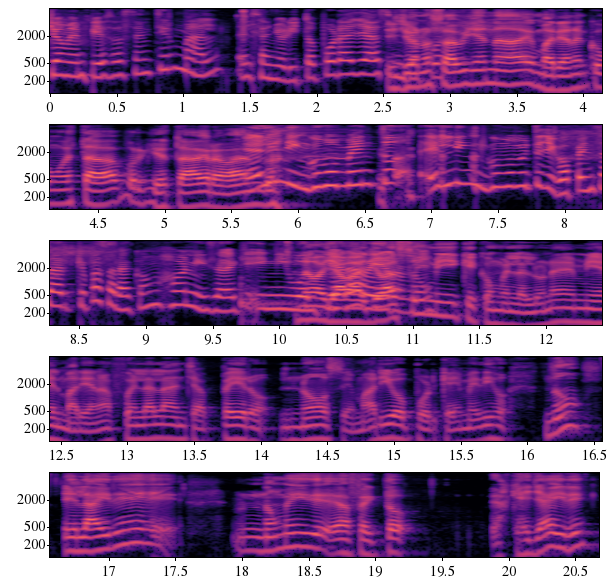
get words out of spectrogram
Yo me empiezo a sentir mal, el señorito por allá. y yo no sabía nada de Mariana cómo estaba porque yo estaba grabando. Él en ningún momento, él en ningún momento llegó a pensar, ¿qué pasará con Honey? ¿Será que y ni No, voltear ya a va. verme? Yo asumí que como en la luna de miel Mariana fue en la lancha, pero no se mareó porque ahí me dijo, no, el aire no me afectó. Hay aire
